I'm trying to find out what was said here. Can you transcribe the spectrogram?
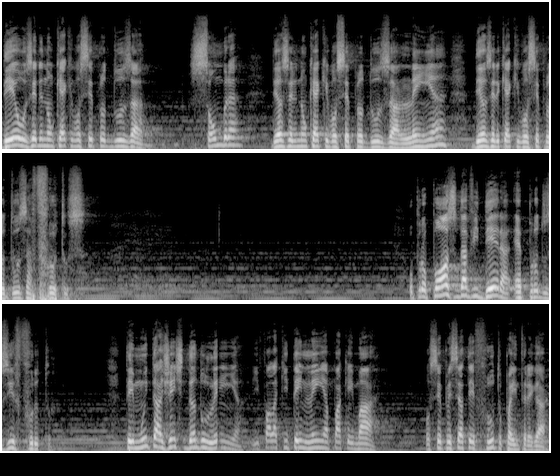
Deus ele não quer que você produza sombra, Deus ele não quer que você produza lenha, Deus ele quer que você produza frutos. O propósito da videira é produzir fruto. Tem muita gente dando lenha e fala que tem lenha para queimar. Você precisa ter fruto para entregar.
